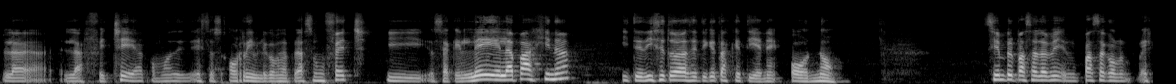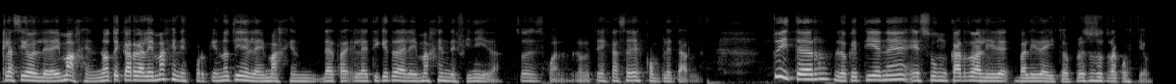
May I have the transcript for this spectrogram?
la, la fechea, como esto es horrible, como se hace un fetch, o sea, que lee la página y te dice todas las etiquetas que tiene o no. Siempre pasa lo pasa con, es clásico el de la imagen. No te carga la imagen es porque no tiene la imagen, la, ta- la etiqueta de la imagen definida. Entonces, bueno, lo que tienes que hacer es completarlas. Twitter lo que tiene es un card valida- validator, pero eso es otra cuestión.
